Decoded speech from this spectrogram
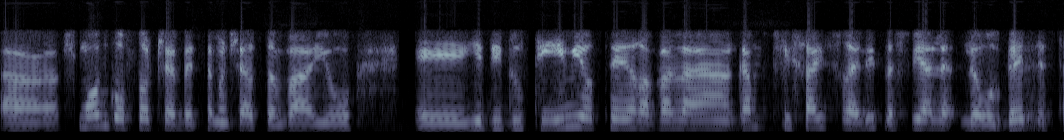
השמועות גורסות שבעצם אנשי הצבא היו אה, ידידותיים יותר, אבל גם תפיסה ישראלית לפיה לעודד את.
